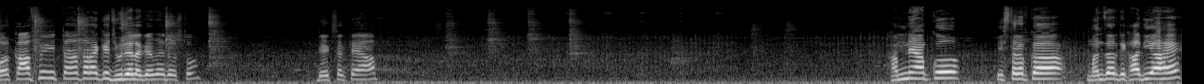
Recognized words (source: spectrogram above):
और काफ़ी तरह तरह के झूले लगे हुए हैं दोस्तों। देख सकते हैं आप। हमने आपको इस तरफ़ का मंज़र दिखा दिया है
